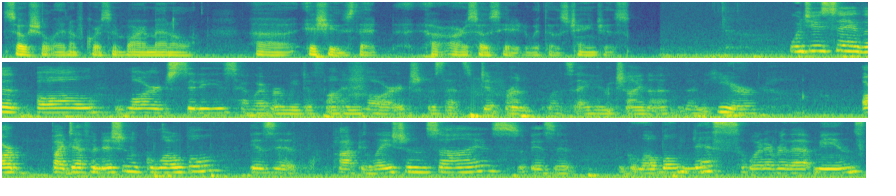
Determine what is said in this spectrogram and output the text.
social, and of course environmental uh, issues that are, are associated with those changes. Would you say that all large cities, however we define large, because that's different, let's say, in China than here, are by definition global? Is it population size? Is it globalness, whatever that means?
